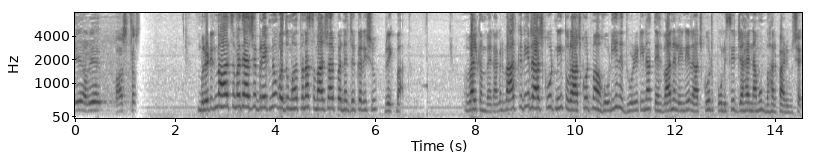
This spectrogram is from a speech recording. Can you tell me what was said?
એ હવે પાસ થશે. બુલેટિનમાં હાલ સમય થયા છે બ્રેકનું. વધુ મહત્વના સમાચાર પર નજર કરીશું બ્રેક બાદ. Welcome back. આગળ વાત કરીએ રાજકોટની. તો રાજકોટમાં હોળી અને ધૂળેટીના તહેવારને લઈને રાજકોટ પોલીસે જાહેરનામું બહાર પાડ્યું છે.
